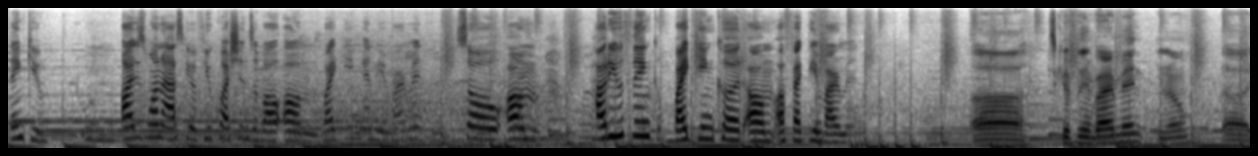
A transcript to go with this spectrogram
Thank you. I just want to ask you a few questions about um, biking and the environment. So, um, how do you think biking could um, affect the environment? Uh, it's good for the environment, you know, uh,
